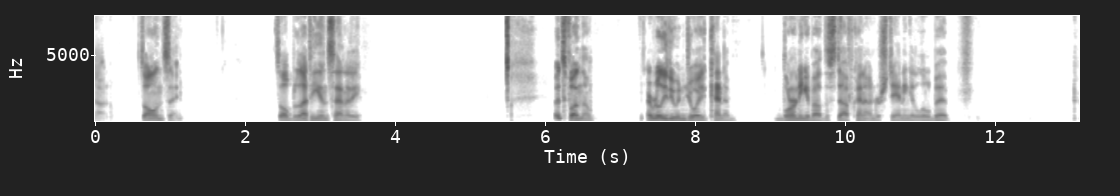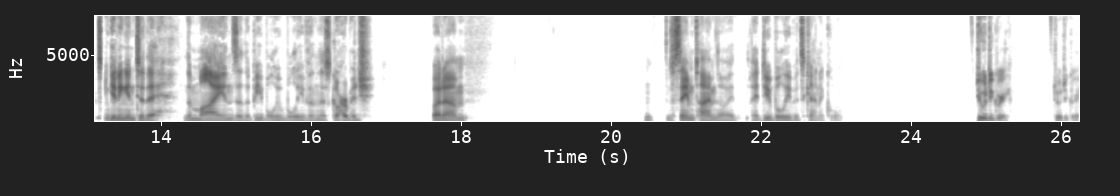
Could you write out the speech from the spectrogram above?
No, no. It's all insane. It's all bloody insanity. It's fun though. I really do enjoy kind of learning about the stuff, kind of understanding it a little bit. Getting into the the minds of the people who believe in this garbage. But um at the same time though, I, I do believe it's kind of cool. To a degree. To a degree.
